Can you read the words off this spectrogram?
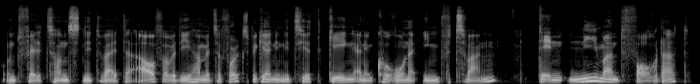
und fällt sonst nicht weiter auf. Aber die haben jetzt ein Volksbegehren initiiert gegen einen Corona-Impfzwang, den niemand fordert.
